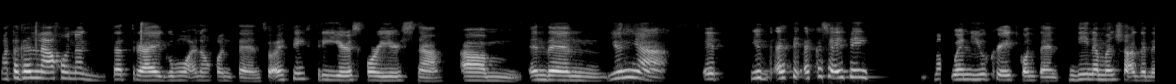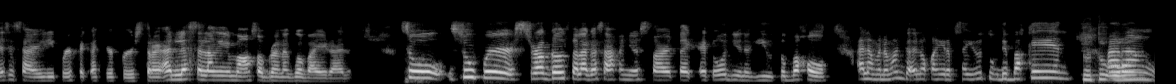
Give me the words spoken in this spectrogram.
Matagal na ako nagta-try gumawa ng content. So I think three years, four years na. Um, and then, yun nga, it you I think kasi I think when you create content, hindi naman siya agad necessarily perfect at your first try unless na lang yung mga sobrang nagva-viral. So, super struggle talaga sa akin yung start. Like I told you, nag-YouTube ako. Alam mo naman, gaano kahirap sa YouTube, di ba, Ken? Totoo. Parang,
